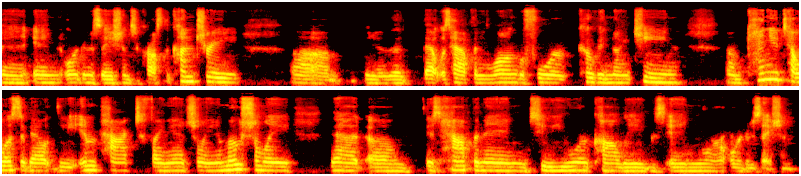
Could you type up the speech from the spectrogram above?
in, in, organizations across the country. Um, you know, that, that was happening long before COVID 19. Um, can you tell us about the impact financially and emotionally that um, is happening to your colleagues in your organization?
